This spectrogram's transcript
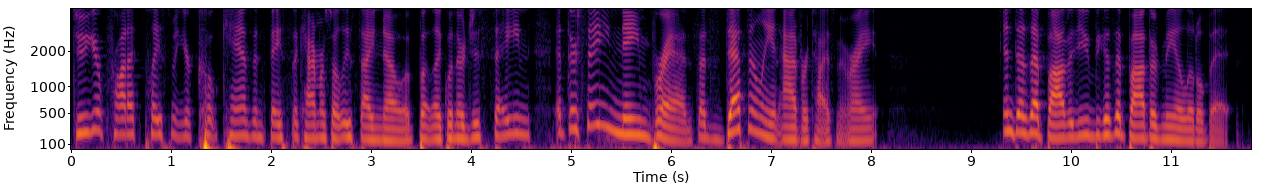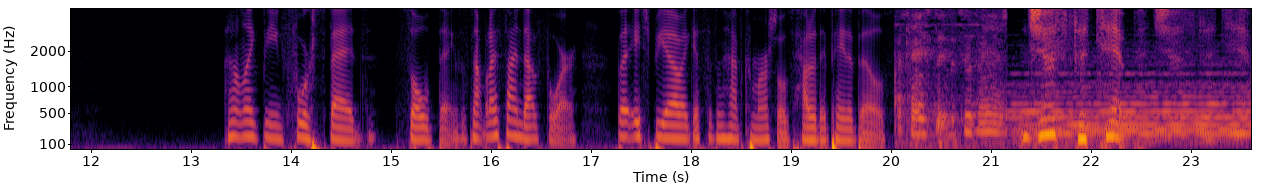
do your product placement, your Coke cans, and face the camera so at least I know it. But like when they're just saying, if they're saying name brands, that's definitely an advertisement, right? And does that bother you? Because it bothered me a little bit. I don't like being force fed, sold things. It's not what I signed up for. But HBO, I guess, doesn't have commercials. How do they pay the bills? I can't stick the tip in. Just the tip. Just the tip.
